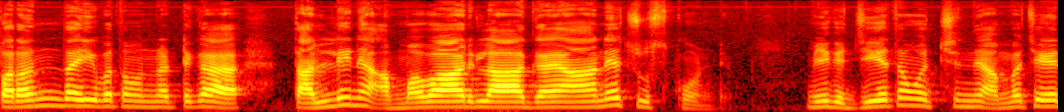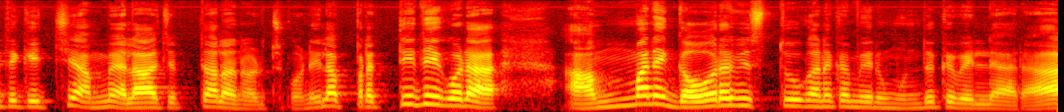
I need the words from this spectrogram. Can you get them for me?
పరందైవతం ఉన్నట్టుగా తల్లిని అమ్మవారిలాగానే చూసుకోండి. మీకు జీతం వచ్చింది అమ్మ చేతికి ఇచ్చి అమ్మ ఎలా చెప్తే అలా నడుచుకోండి. ఇలా ప్రతిదీ కూడా అమ్మని గౌరవిస్తూ కనుక మీరు ముందుకు వెళ్ళారా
